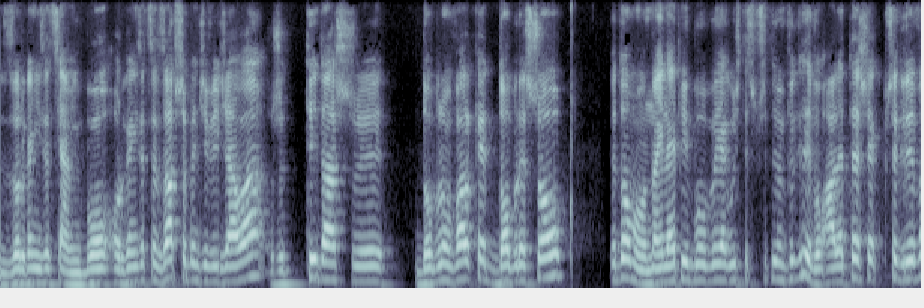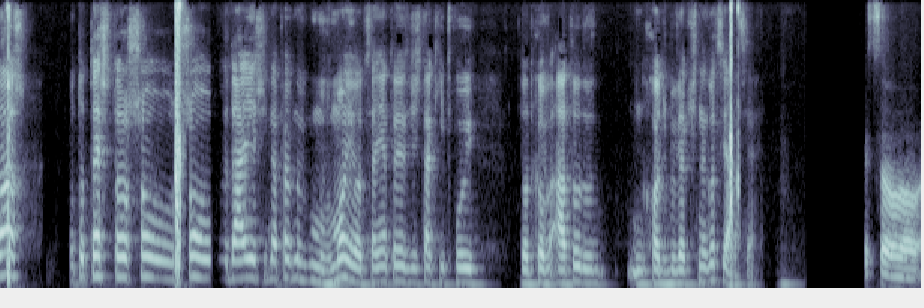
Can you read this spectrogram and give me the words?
z, organizacjami, bo organizacja zawsze będzie wiedziała, że ty dasz y, dobrą walkę, dobre show. Wiadomo, najlepiej byłoby jakbyś też przy tym wygrywał, ale też jak przegrywasz, no to też to show, show dajesz i na pewno w mojej ocenie to jest gdzieś taki twój dodatkowy atut, choćby w jakichś negocjacjach. Co,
